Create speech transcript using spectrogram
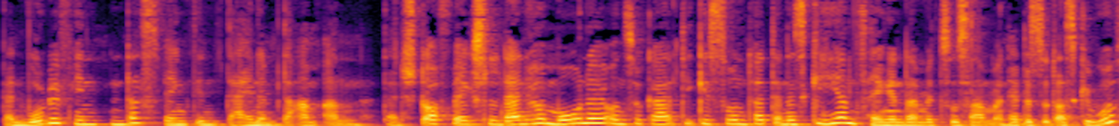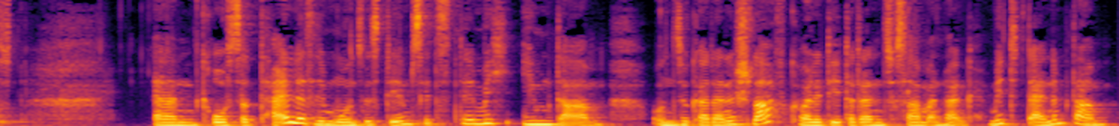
Dein Wohlbefinden, das fängt in deinem Darm an. Dein Stoffwechsel, deine Hormone und sogar die Gesundheit deines Gehirns hängen damit zusammen. Hättest du das gewusst? Ein großer Teil des Immunsystems sitzt nämlich im Darm und sogar deine Schlafqualität hat einen Zusammenhang mit deinem Darm.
